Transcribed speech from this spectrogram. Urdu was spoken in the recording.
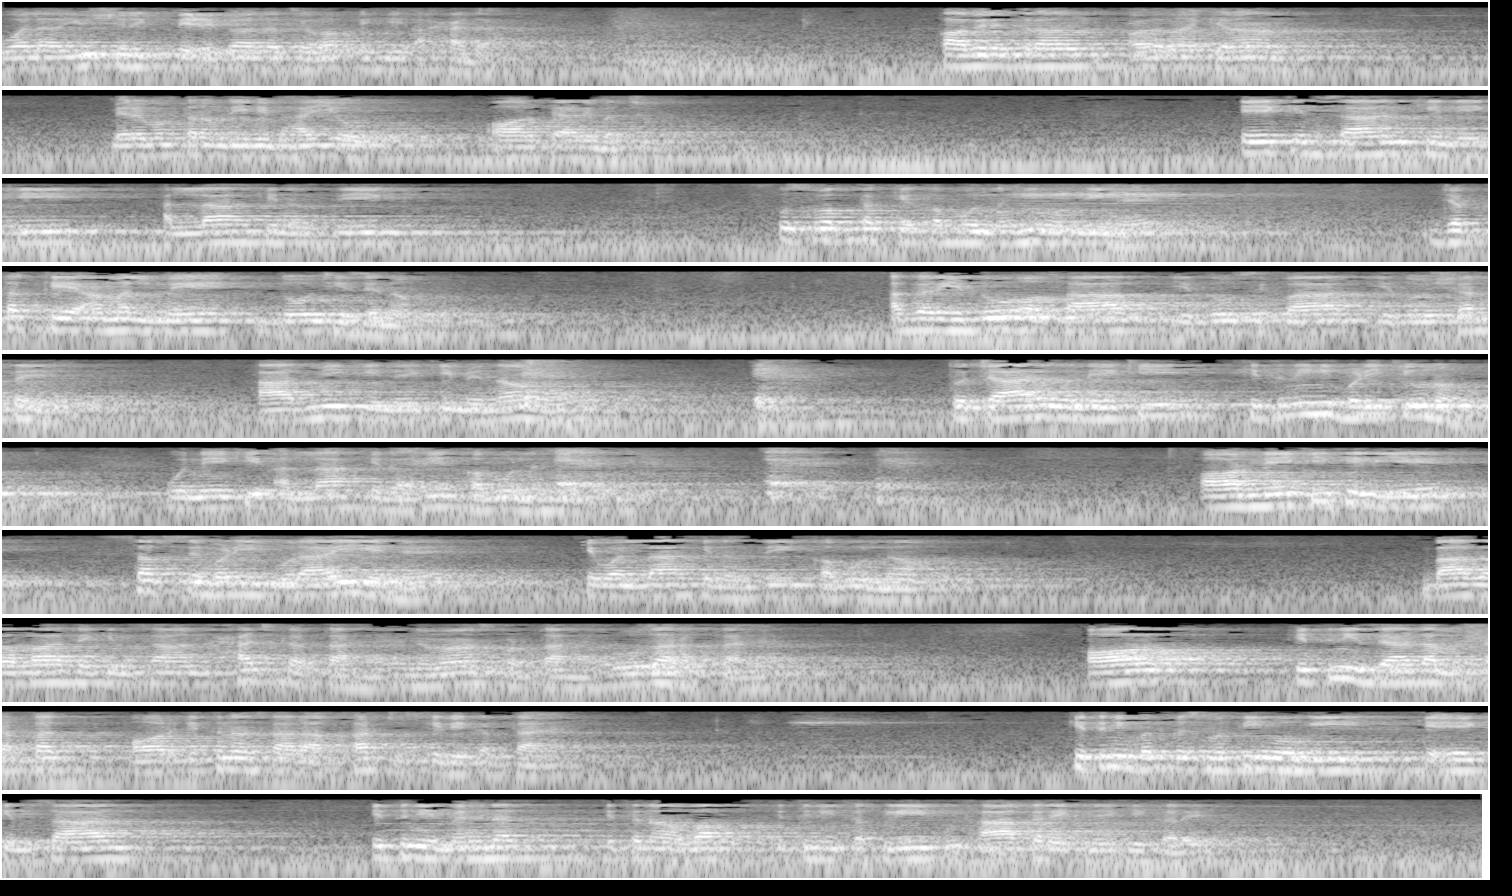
ولا يشرك بعبادة ربه أحدا. قابل احترام، علماء کرام، میرے محترم دینی بھائیوں اور پیارے بچوں، ایک انسان کی نیکی اللہ کے نزدیک اس وقت تک کہ قبول نہیں ہوتی ہے جب تک کہ عمل میں دو چیزیں نہ ہوں۔ اگر یہ دو اوصاف، یہ دو صفات، یہ دو شرطیں آدمی کی نیکی میں نہ ہوں، تو چاہے وہ نیکی کتنی ہی بڑی کیوں نہ ہو، وہ نیکی اللہ کے نزدیک قبول نہیں ہوتی۔ اور نیکی کے لیے سب سے بڑی برائی یہ ہے کہ وہ اللہ کے نزدیک قبول نہ ہو۔ بعض اوقات ایک انسان حج کرتا ہے، نماز پڑھتا ہے، روزہ رکھتا ہے اور اتنی زیادہ مشقت اور اتنا سارا خرچ اس کے لیے کرتا ہے۔ کتنی بدقسمتی ہوگی کہ ایک انسان اتنی محنت، اتنا وقت، اتنی تکلیف اٹھا کر ایک نیکی کرے،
